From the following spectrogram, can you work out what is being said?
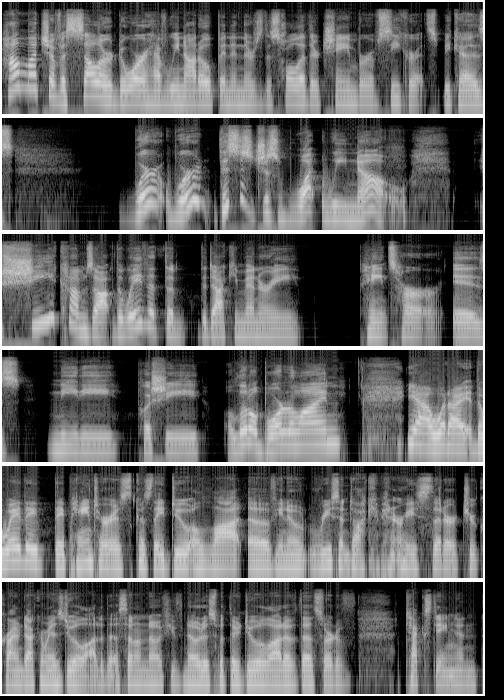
how much of a cellar door have we not opened and there's this whole other chamber of secrets? Because we're we're this is just what we know. She comes up the way that the the documentary paints her is needy pushy a little borderline yeah, what I the way they they paint her is because they do a lot of you know recent documentaries that are true crime documentaries do a lot of this. I don't know if you've noticed, but they do a lot of the sort of texting and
